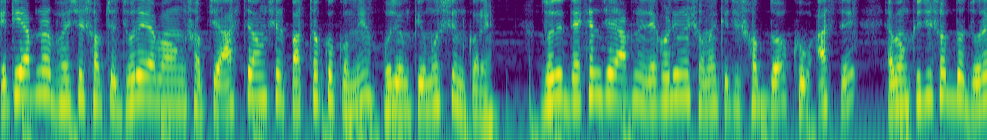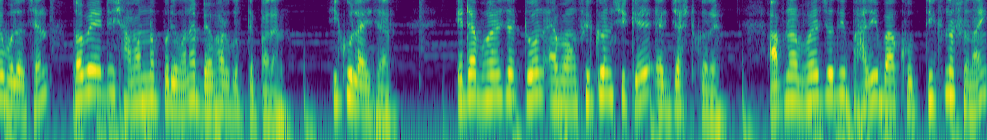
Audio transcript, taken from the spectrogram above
এটি আপনার ভয়েসের সবচেয়ে জোরে এবং সবচেয়ে আস্তে অংশের পার্থক্য কমিয়ে ভলিউমকে মসৃণ করে। যদি দেখেন যে আপনি রেকর্ডিংয়ের সময় কিছু শব্দ খুব আস্তে এবং কিছু শব্দ জোরে বলেছেন, তবে এটি সামান্য পরিমাণে ব্যবহার করতে পারেন। ইকুলাইজার এটা ভয়েসের টোন এবং ফ্রিকোয়েন্সিকে অ্যাডজাস্ট করে। আপনার ভয়েস যদি ভারী বা খুব তীক্ষ্ণ শোনায়,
